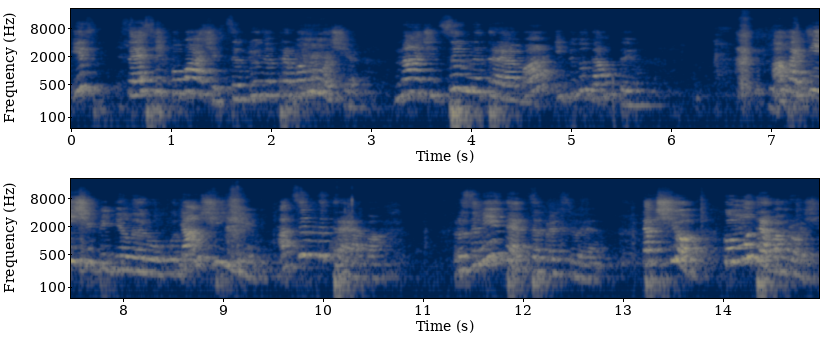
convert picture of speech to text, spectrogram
і всесвіт побачить, цим людям треба гроші. Значить, цим не треба і піду дам тим. Ага, ті ще підняли руку, дам ще їм. А цим не треба. Розумієте, як це працює? Так що, кому треба гроші?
